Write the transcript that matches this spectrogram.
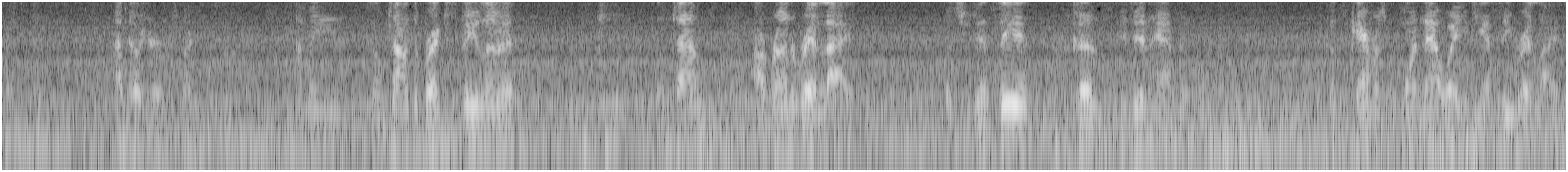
credit to them. I know you're a respectable citizen. I mean, sometimes I break the speed limit. Sometimes I run a red light. But you didn't see it because it didn't happen. Mm-hmm. Because the camera's pointing that way, you can't see red lights.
